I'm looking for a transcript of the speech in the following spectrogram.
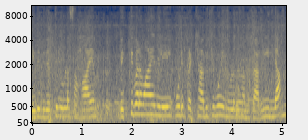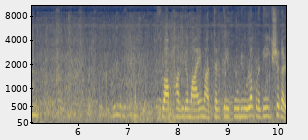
ഏത് വിധത്തിലുള്ള സഹായം വ്യക്തിപരമായ നിലയിൽ കൂടി പ്രഖ്യാപിക്കുമോ എന്നുള്ളത് നമുക്കറിയില്ല. സ്വാഭാവികമായും അത്തരത്തിൽ കൂടിയുള്ള പ്രതീക്ഷകൾ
